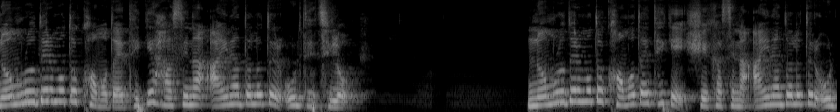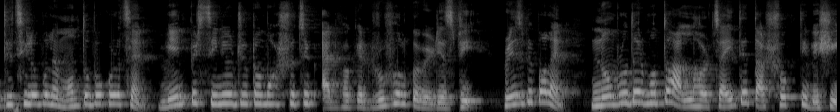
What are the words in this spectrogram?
নমরুদের মতো ক্ষমতায় থেকে হাসিনা আইন আদালতের ঊর্ধ্বে ছিল। নমরুদের মতো ক্ষমতায় থেকে শেখ হাসিনা আইন আদালতের ঊর্ধ্বে ছিল বলে মন্তব্য করেছেন বিএনপির সিনিয়র যুগ্ম মহাসচিব অ্যাডভোকেট রুহুল কবির রিজভি। রিজভি বলেন, নমরুদের মতো আল্লাহর চাইতে তার শক্তি বেশি।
